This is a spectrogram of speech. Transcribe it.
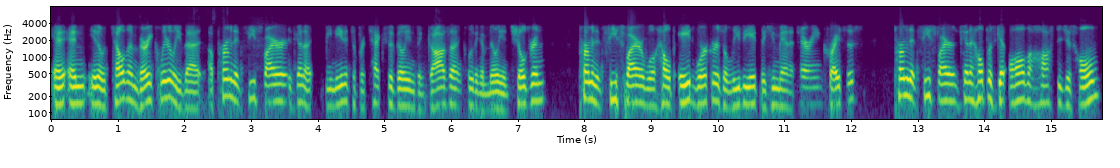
and, and you know tell them very clearly that a permanent ceasefire is going to be needed to protect civilians in Gaza, including a million children. Permanent ceasefire will help aid workers alleviate the humanitarian crisis. Permanent ceasefire is going to help us get all the hostages home.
